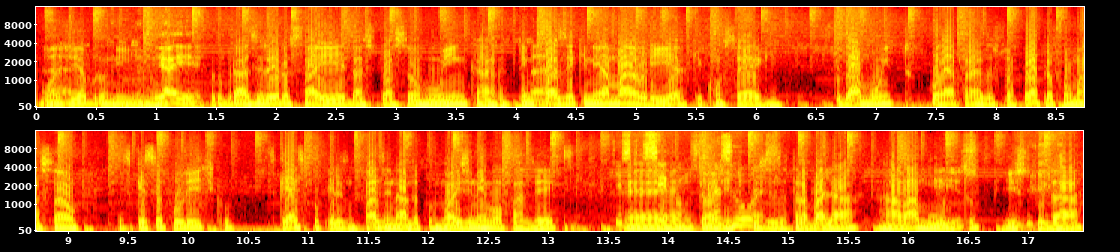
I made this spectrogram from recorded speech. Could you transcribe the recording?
Bom dia, Bruninho. E aí? Pro brasileiro sair da situação ruim, cara, tem que É. fazer que nem a maioria que consegue. Estudar muito, correr atrás da sua própria formação, esquecer político, esquece porque eles não fazem nada por nós e nem vão fazer. Que esquecer, vamos então a gente ruas. precisa trabalhar, ralar muito, estudar,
